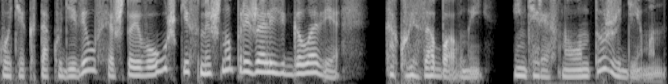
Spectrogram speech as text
Котик так удивился, что его ушки смешно прижались к голове. Какой забавный. Интересно, он тоже демон?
